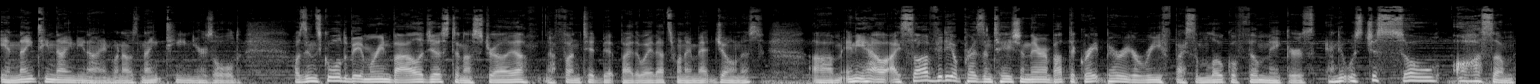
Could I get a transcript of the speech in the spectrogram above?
in 1999 when I was 19 years old. I was in school to be a marine biologist in Australia. A fun tidbit, by the way, that's when I met Jonas. Um, anyhow, I saw a video presentation there about the Great Barrier Reef by some local filmmakers, and it was just so awesome.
